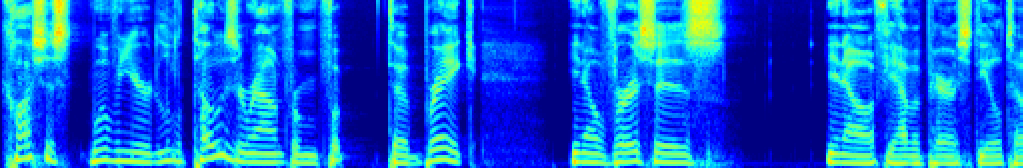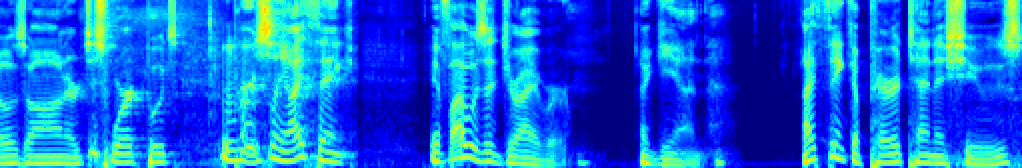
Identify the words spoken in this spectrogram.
cautious moving your little toes around from foot to brake, you know, versus, you know, if you have a pair of steel toes on or just work boots. Mm-hmm. Personally, I think if I was a driver, again, I think a pair of tennis shoes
